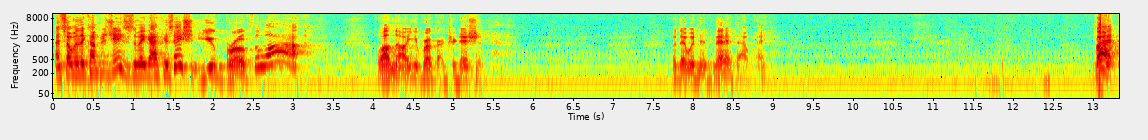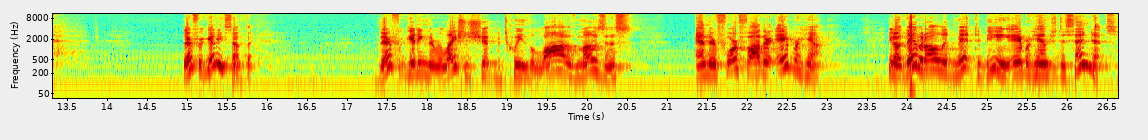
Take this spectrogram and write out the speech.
And so when they come to Jesus to make accusation, you broke the law. Well, no, you broke our tradition. But they wouldn't admit it that way. But they're forgetting something. They're forgetting the relationship between the law of Moses and their forefather Abraham. You know, they would all admit to being Abraham's descendants,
